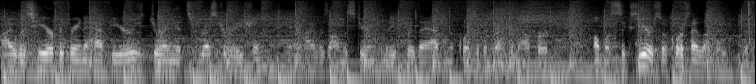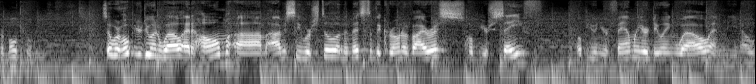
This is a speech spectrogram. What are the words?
I was here for three and a half years during its restoration, and I was on the steering committee for that, and of course, I've been rector now for almost six years. So of course, I love it for multiple reasons. So we hope you're doing well at home. Um, obviously, we're still in the midst of the coronavirus. Hope you're safe. Hope you and your family are doing well, and you know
